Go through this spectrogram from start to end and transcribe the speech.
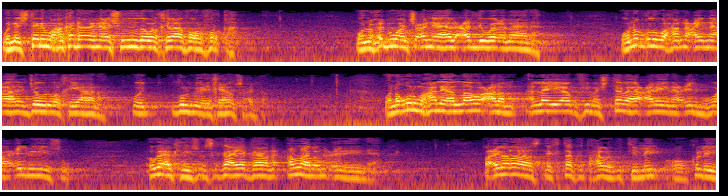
ونجتنب waxaan ka dheerana الشhuduuda والkhilaafa والفurقة ونuxibu waan jecelnay أهل الcadli والأmaanة wanubqdu waxaan nacaynaa ahla اjawri wاlkhiyaana kuwa dulmiga iyo khiyana u saxiibka wanaquul waxaa le allahu aclam an laa yaagu fii ma shtabaha calayna cilmu wax cilmigiisu ogaalkiisu iska ka aya garan allah baan u celinaynaa waa cibaaradaas dee kitaabka taxaawil ku tiilay oo kolley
